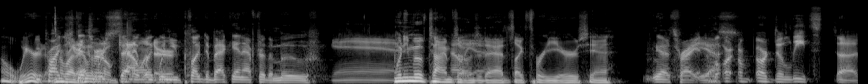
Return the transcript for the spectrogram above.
Oh, weird. You probably just why didn't Internal reset it like when you plugged it back in after the move. Yeah. when you move time Hell zones, it yeah. adds like three years. Yeah. Yeah, that's right. Yes. Or, or, or deletes uh,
